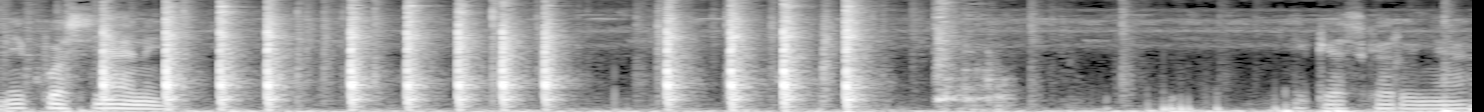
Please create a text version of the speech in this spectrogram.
Ini bosnya nih ini guys garunya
